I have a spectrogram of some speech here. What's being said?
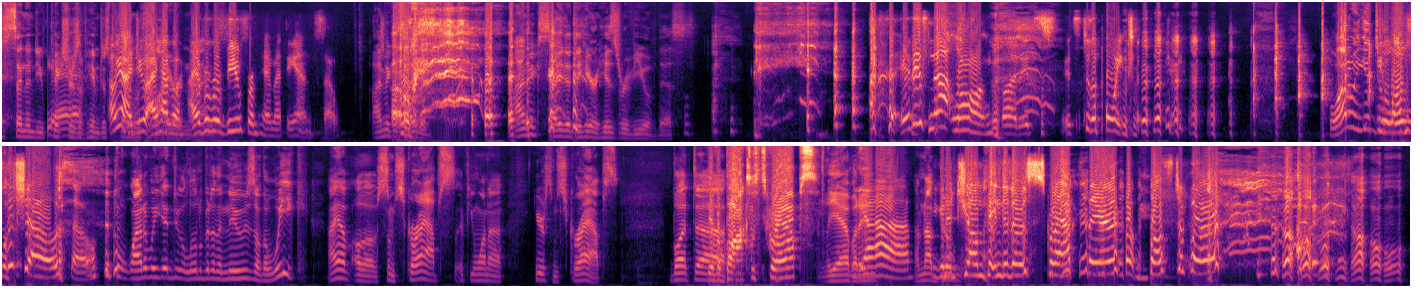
Sending you pictures of him just. Oh yeah, I do. I have fire a and I have a review from him at the end. So I'm oh. excited. Oh. I'm excited to hear his review of this. It is not long, but it's it's to the point. Why don't we get He into a loves little? the show, so Why don't we get into a little bit of the news of the week? I have uh, some scraps if you want to hear some scraps. But uh, You have a box of scraps? yeah, but I yeah. I'm not You're gonna jump into those scraps there, Bustifer. oh no.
